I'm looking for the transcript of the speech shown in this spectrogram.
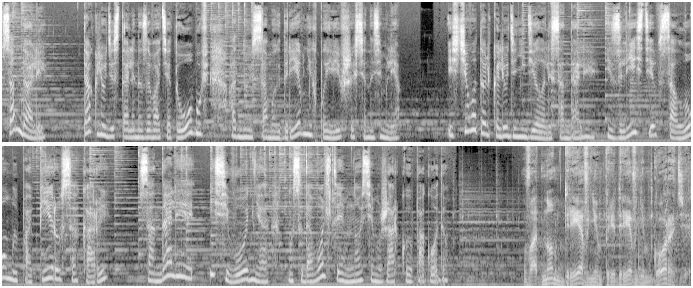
Сандалий. Так люди стали называть эту обувь, одну из самых древних, появившихся на Земле. Из чего только люди не делали сандалии. Из листьев, соломы, папируса, коры. Сандалии и сегодня мы с удовольствием носим жаркую погоду. В одном древнем-предревнем городе,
